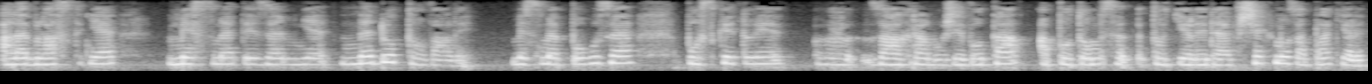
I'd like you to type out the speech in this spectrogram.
ale vlastně my jsme ty země nedotovali. My jsme pouze poskytli eh, záchranu života a potom se to ti lidé všechno zaplatili,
